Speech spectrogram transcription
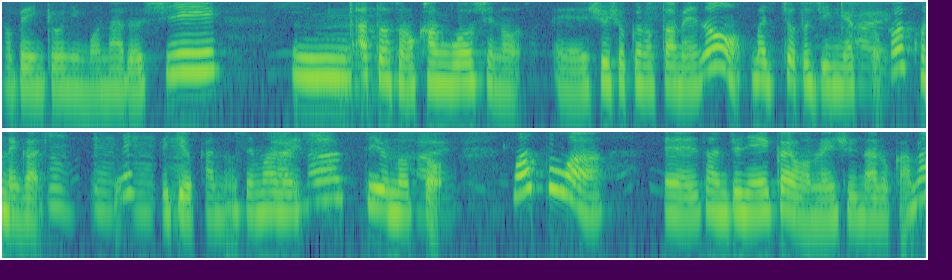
の勉強にもなるし、うん、あとはその看護師の、えー就職のための、まあ、ちょっと人脈とかコネが、ねできる可能性もあるなっていうのと、はい。まあ、あとは、えー単純に英会話の練習になるかな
